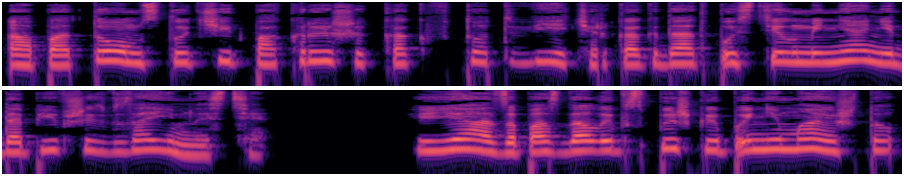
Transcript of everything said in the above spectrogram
А потом стучит по крыше, как в тот вечер, когда отпустил меня, не допившись взаимности. Я запоздалой вспышкой понимаю, что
